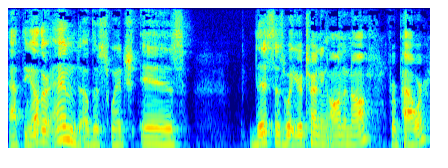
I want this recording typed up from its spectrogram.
At the other end of the switch is, this is what you're turning on and off for power.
